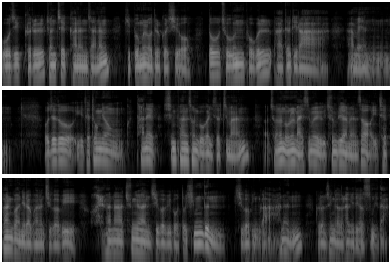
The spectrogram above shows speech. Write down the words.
오직 그를 견책하는 자는 기쁨을 얻을 것이요 또 좋은 복을 받으리라. 아멘. 어제도 이 대통령 탄핵 심판 선고가 있었지만 저는 오늘 말씀을 준비하면서 이 재판관이라고 하는 직업이 얼마나 중요한 직업이고 또 힘든 직업인가 하는 그런 생각을 하게 되었습니다.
